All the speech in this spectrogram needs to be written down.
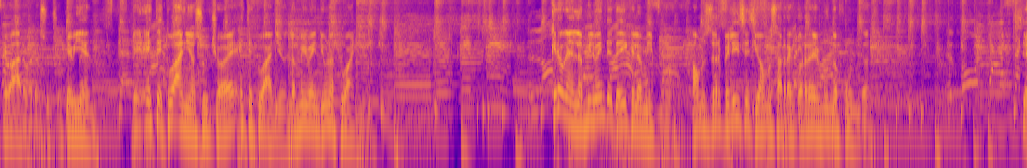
Qué bárbaro, Sucho. Qué bien. Que Este es tu año, Sucho, ¿eh? Este es tu año. El 2021 es tu año. Creo que en el 2020 te dije lo mismo. Vamos a ser felices y vamos a recorrer el mundo juntos. Sí.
